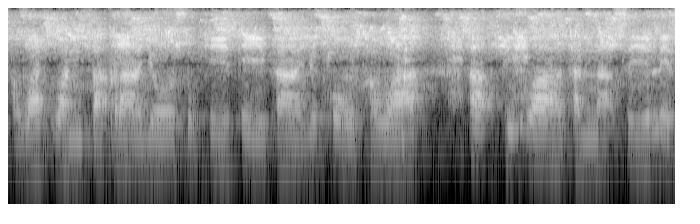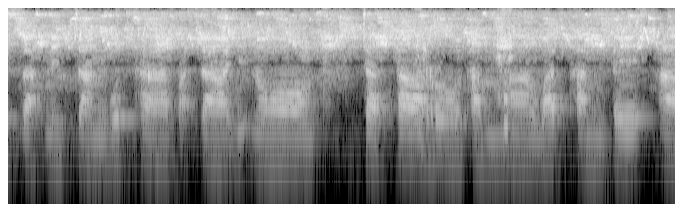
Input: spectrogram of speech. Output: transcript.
ภวัตวันตรายโยสุขีทีคายุโกภวะอภิวาทนะสีลิสนิจจังวุธาปจายโนจัตตารโอธรรมาวัฏทันติ อา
